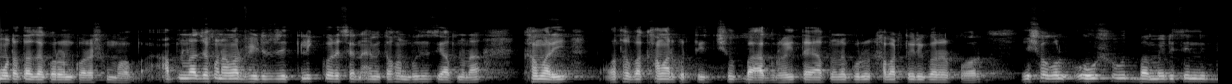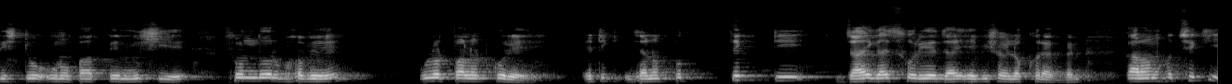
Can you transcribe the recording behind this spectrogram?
মোটা তাজাকরণ করা সম্ভব। আপনারা যখন আমার ভিডিওটি ক্লিক করেছেন, আমি তখন বুঝেছি আপনারা খামারি অথবা খামার করতে ইচ্ছুক বা আগ্রহী, তাই আপনারা গরুর খাবার তৈরি করার পর এ সকল ঔষধ বা মেডিসিন নির্দিষ্ট অনুপাতে মিশিয়ে সুন্দরভাবে উলট পালট করে এটি যেন প্রত্যেকটি জায়গায় ছড়িয়ে যায় এই বিষয়ে লক্ষ্য রাখবেন। কারণ হচ্ছে কি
